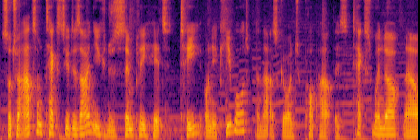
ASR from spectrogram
So to add some text to your design, you can just simply hit T on your keyboard and that is going to pop out this text window. Now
